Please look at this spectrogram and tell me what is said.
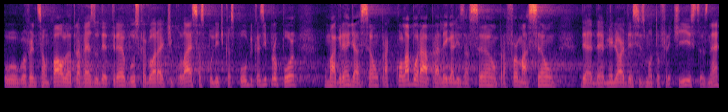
o governo de São Paulo, através do Detran, busca agora articular essas políticas públicas e propor uma grande ação para colaborar para a legalização, para a formação de, de, melhor desses motofretistas, né?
